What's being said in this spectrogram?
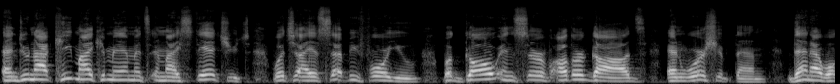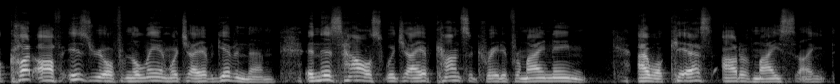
And do not keep my commandments and my statutes, which I have set before you, but go and serve other gods and worship them. Then I will cut off Israel from the land which I have given them. In this house which I have consecrated for my name, I will cast out of my sight.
